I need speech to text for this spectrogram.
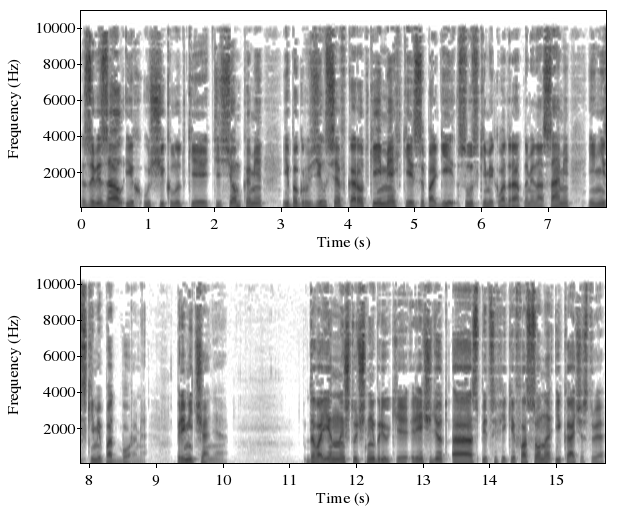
завязал их у щиколотки тесемками и погрузился в короткие мягкие сапоги с узкими квадратными носами и низкими подборами. Примечание. Довоенные штучные брюки. Речь идет о специфике фасона и качестве.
